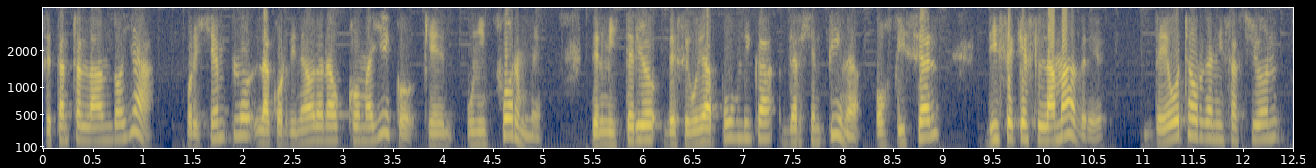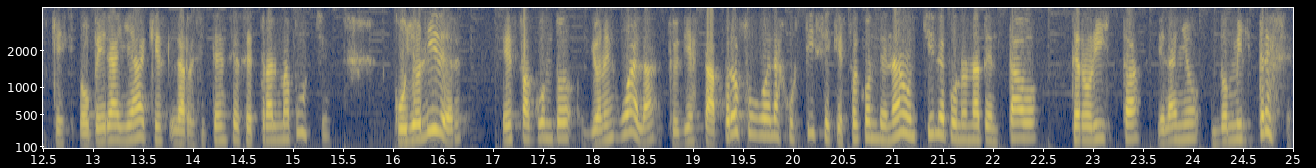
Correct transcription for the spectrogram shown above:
se están trasladando allá. Por ejemplo, la coordinadora Arauco Mayeco, que en un informe del Ministerio de Seguridad Pública de Argentina, oficial, dice que es la madre de otra organización que opera allá, que es la Resistencia Central Mapuche, cuyo líder es Facundo Guiones Guala, que hoy día está prófugo de la justicia y que fue condenado en Chile por un atentado terrorista el año 2013.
